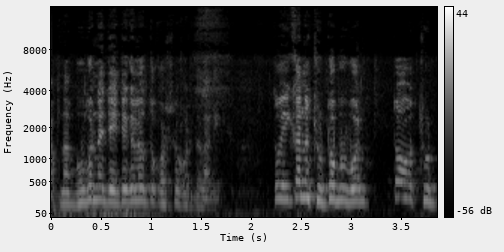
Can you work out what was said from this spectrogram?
আপনার ভুবনে যেতে গেলেও তো কষ্ট করতে লাগে। তো এখানে ছোট ভুবন। তো ছোট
